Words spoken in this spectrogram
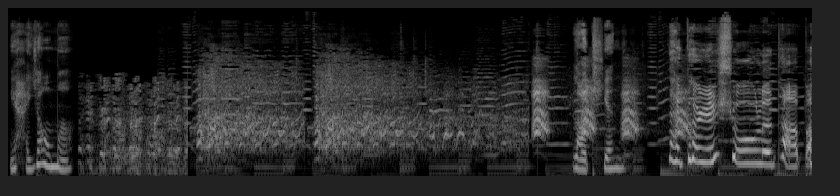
你还要吗？”老天呐，那个人收了他吧？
